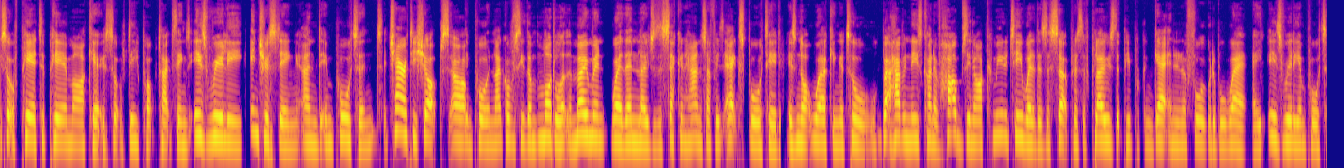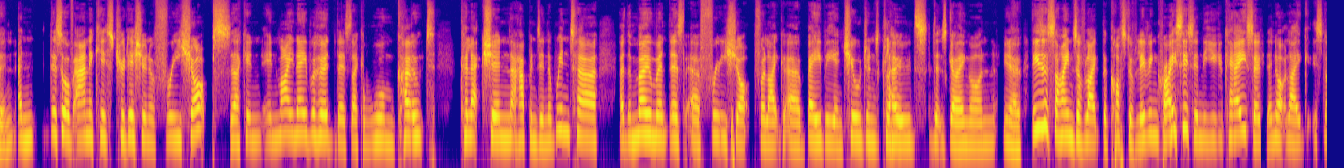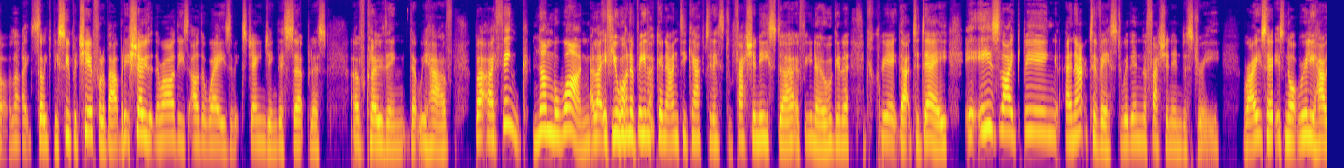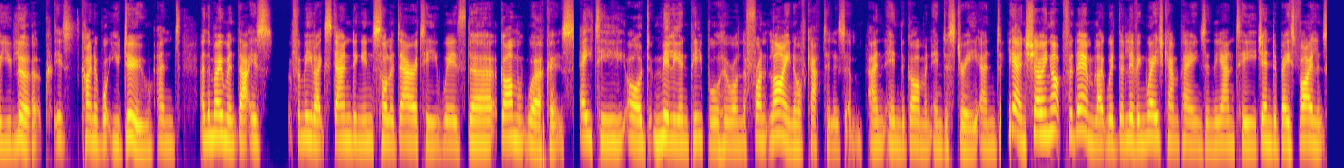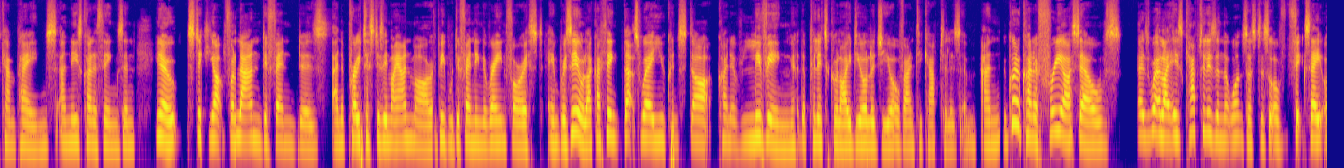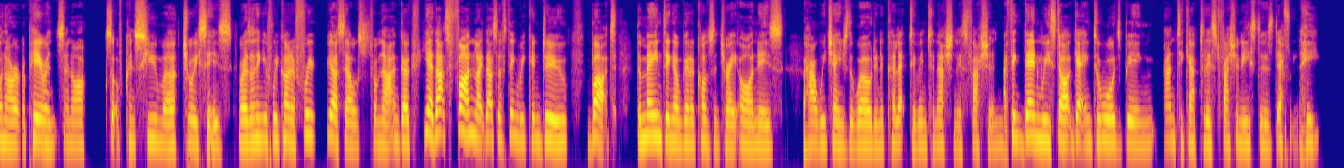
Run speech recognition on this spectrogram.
sort of peer to peer market, sort of Depop type things, is really interesting and important. Charity shops are important. Like, obviously, the model at the moment, where then loads of the secondhand stuff is exported, is not working at all. But having these kind of hubs in our community where there's a surplus of clothes that people can get in an affordable way is really important. And the sort of anarchist tradition of free shops. Like in in my neighborhood, there's like a warm coat collection that happens in the winter. At the moment, there's a free shop for like uh, baby and children's clothes that's going on. You know, these are signs of like the cost of living crisis in the UK. So they're not like, it's not like something to be super cheerful about, but it shows that there are these other ways of exchanging this surplus of clothing that we have. But I think number one, like if you want to be like an anti-capitalist fashionista, if you know we're going to create that today, it is like being an activist within the fashion industry right? So it's not really how you look, it's kind of what you do. And at the moment, that is for me like standing in solidarity with the garment workers 80 odd million people who are on the front line of capitalism and in the garment industry and yeah and showing up for them like with the living wage campaigns and the anti gender based violence campaigns and these kind of things and you know sticking up for land defenders and the protesters in Myanmar the people defending the rainforest in Brazil. Like I think that's where you can start kind of living the political ideology of anti capitalism capitalism. And we've got to kind of free ourselves as well. Like, is capitalism that wants us to sort of fixate on our appearance and our sort of consumer choices. Whereas I think if we kind of free ourselves from that and go, yeah, that's fun, like that's a thing we can do. But the main thing I'm going to concentrate on is how we change the world in a collective internationalist fashion. I think then we start getting towards being anti capitalist fashionistas, definitely.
